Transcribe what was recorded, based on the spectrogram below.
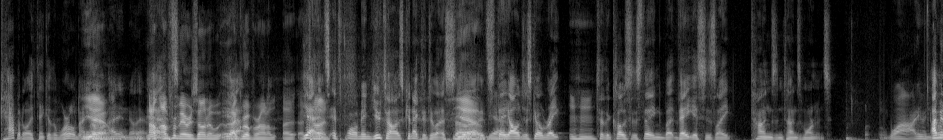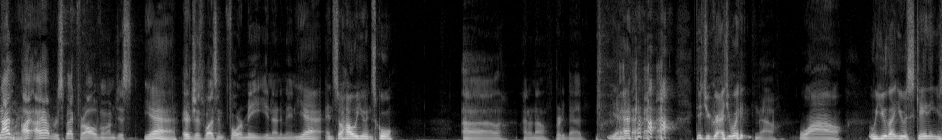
capital, I think, of the world. I didn't Yeah. know, I didn't know that. Yeah, I'm, I'm from Arizona. Yeah. I grew up around a, a, a yeah, ton. it's, it's well, I mean, Utah is connected to us, so Yeah. it's Yeah. they all just go right hmm to the closest thing. But Vegas is like tons and tons of Mormons. Wow. I, didn't even I mean, I. I I have respect for all of them. I'm just yeah. it just wasn't for me. You know what I mean? Yeah. And so how were you in school? Uh, I don't know, pretty bad. Yeah. Did you graduate? No. Wow. Were you like you were skating? You,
